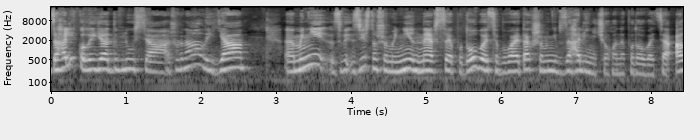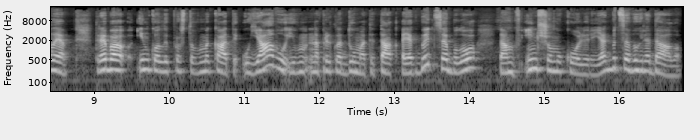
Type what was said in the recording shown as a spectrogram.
Взагалі, коли я дивлюся журнали, я. Е, Мені, звісно, що мені не все подобається. Буває так, що мені взагалі нічого не подобається. Але треба інколи просто вмикати уяву і, наприклад, думати, так, а якби це було там в іншому кольорі, як би це виглядало?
